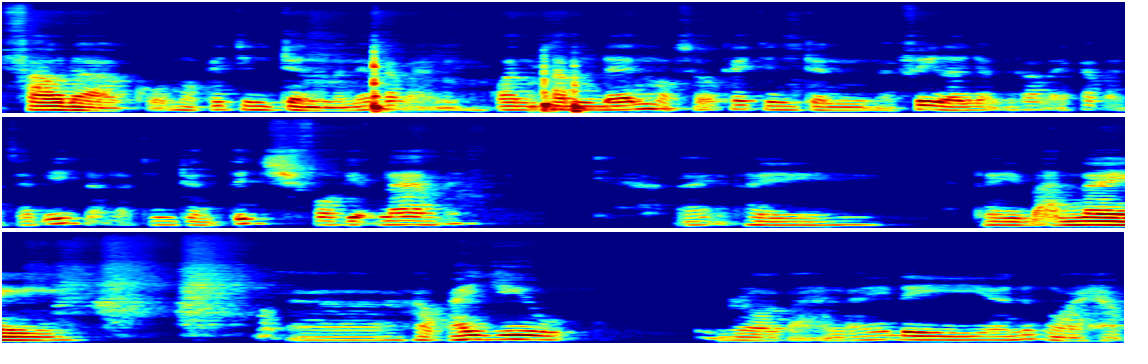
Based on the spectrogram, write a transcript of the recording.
founder của một cái chương trình mà nếu các bạn quan tâm đến một số cái chương trình phi lợi nhuận có lẽ các bạn sẽ biết đó là chương trình Teach for Việt Nam ấy. Đấy, thì thì bạn này uh, học IU rồi bạn ấy đi nước ngoài học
